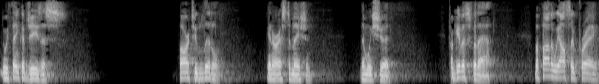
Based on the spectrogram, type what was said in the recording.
we think of Jesus far too little in our estimation than we should. Forgive us for that. But Father, we also pray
